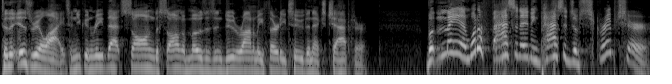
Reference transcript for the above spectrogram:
to the Israelites. And you can read that song, the Song of Moses, in Deuteronomy 32, the next chapter. But man, what a fascinating passage of Scripture.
